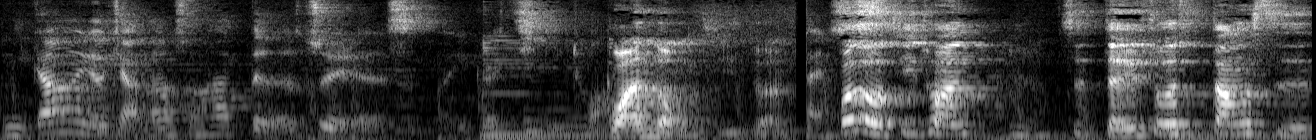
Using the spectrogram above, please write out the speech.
你刚刚有讲到说他得罪了什么一个集团？关陇集团。关陇集团是等于说是当时。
